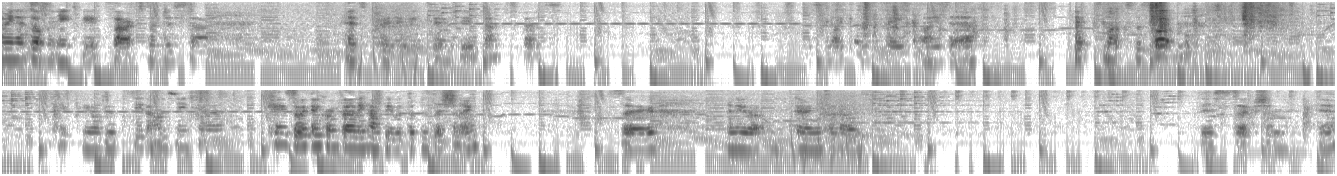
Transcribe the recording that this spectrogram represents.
I mean, it doesn't need to be exact, I'm just, uh, it's pretty weak to be exact, but it's like a vague idea. X marks the spot. Hopefully I'll be able to see that underneath there. Okay, so I think I'm fairly happy with the positioning. So I know that I'm going to have this section here.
